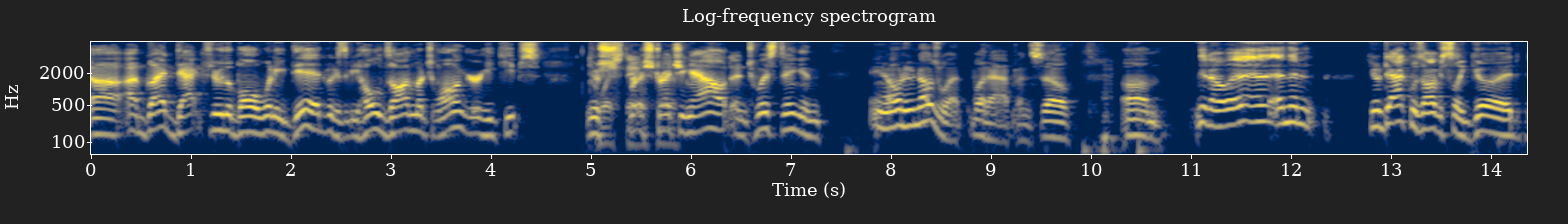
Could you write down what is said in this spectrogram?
Uh, I'm glad Dak threw the ball when he did because if he holds on much longer, he keeps you know stre- stretching out and twisting and you know and who knows what what happens. So um, you know and, and then you know Dak was obviously good.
